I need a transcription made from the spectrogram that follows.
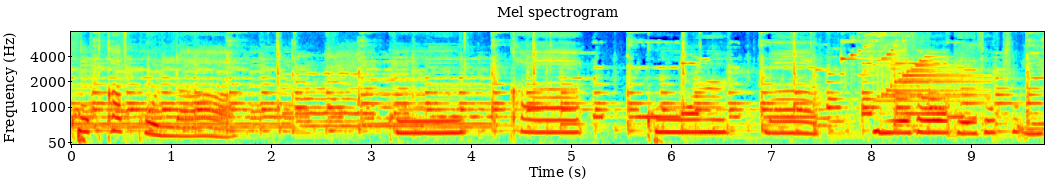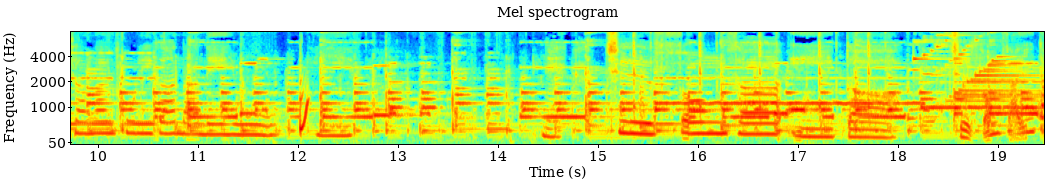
코카콜라, 코카콜라. 뒤에서 계속 소, 이상한 소리가 나네요. 이, 네, 칠성사이다. 칠성사이다.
